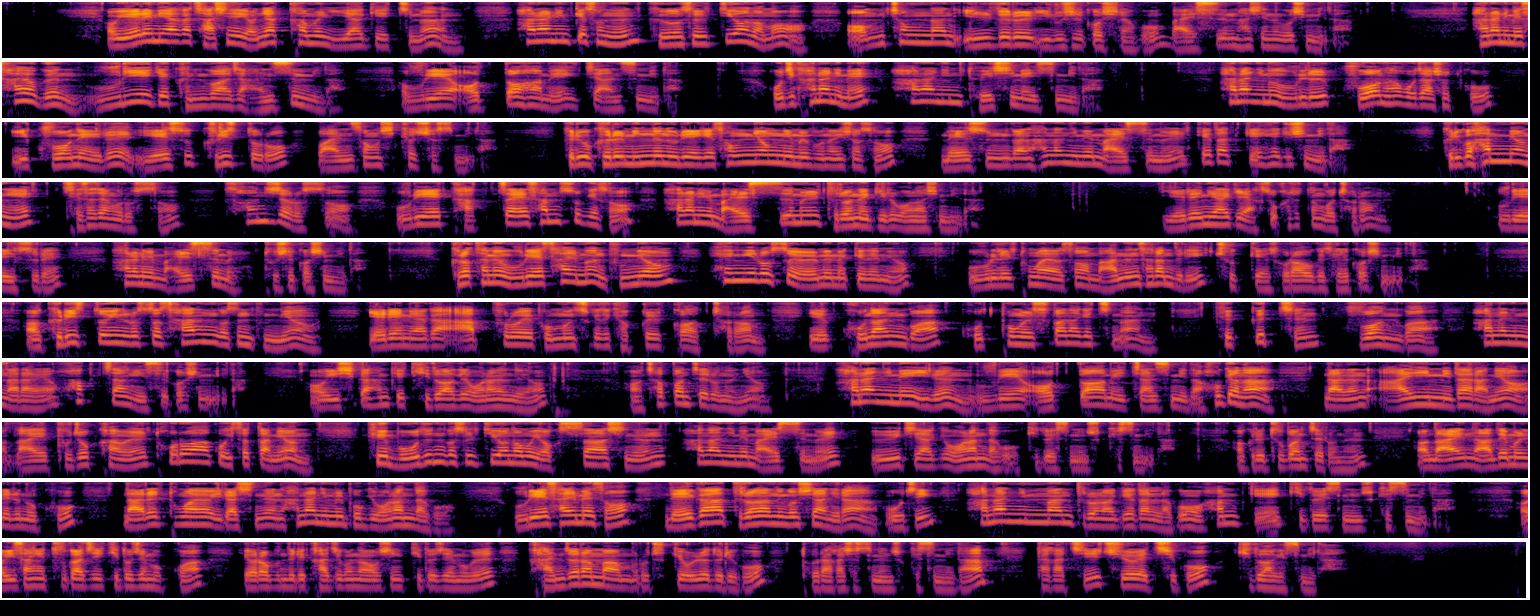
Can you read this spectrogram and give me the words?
어, 예레미야가 자신의 연약함을 이야기했지만 하나님께서는 그것을 뛰어넘어 엄청난 일들을 이루실 것이라고 말씀하시는 것입니다. 하나님의 사역은 우리에게 근거하지 않습니다. 우리의 어떠함에 있지 않습니다. 오직 하나님의 하나님 되심에 있습니다. 하나님은 우리를 구원하고자 하셨고 이 구원의 일을 예수 그리스도로 완성시켜 주셨습니다. 그리고 그를 믿는 우리에게 성령님을 보내주셔서 매 순간 하나님의 말씀을 깨닫게 해주십니다. 그리고 한 명의 제사장으로서 선지자로서 우리의 각자의 삶 속에서 하나님의 말씀을 드러내기를 원하십니다. 예레미야에게 약속하셨던 것처럼 우리의 입술에 하나님의 말씀을 두실 것입니다. 그렇다면 우리의 삶은 분명 행위로서 열매 맺게 되며 우리를 통하여서 많은 사람들이 죽게 돌아오게 될 것입니다. 어, 그리스도인으로서 사는 것은 분명 예레미야가 앞으로의 본문 속에서 겪을 것처럼 고난과 고통을 수반하겠지만 그 끝은 구원과 하나님 나라의 확장이 있을 것입니다. 어, 이 시간 함께 기도하길 원하는데요. 어, 첫 번째로는요. 하나님의 일은 우리의 어떠함에 있지 않습니다. 혹여나 나는 아이입니다라며 나의 부족함을 토로하고 있었다면 그 모든 것을 뛰어넘어 역사하시는 하나님의 말씀을 의지하기 원한다고 기도했으면 좋겠습니다. 어, 그리고 두 번째로는 어, 나의 나됨을 내려놓고 나를 통하여 일하시는 하나님을 보기 원한다고 우리의 삶에서 내가 드러나는 것이 아니라 오직 하나님만 드러나게 해달라고 함께 기도했으면 좋겠습니다. 어, 이상의 두 가지 기도 제목과 여러분들이 가지고 나오신 기도 제목을 간절한 마음으로 주께 올려드리고 돌아가셨으면 좋겠습니다. 다 같이 주여 외치고 기도하겠습니다.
